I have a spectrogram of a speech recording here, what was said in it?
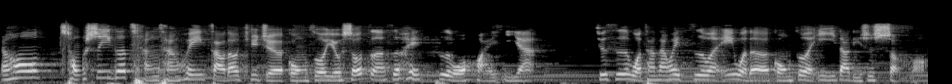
然后从事一个常常会遭到拒绝的工作，有时候真的是会自我怀疑啊。就是我常常会自问：诶，我的工作的意义到底是什么？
